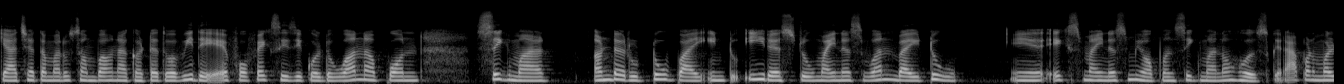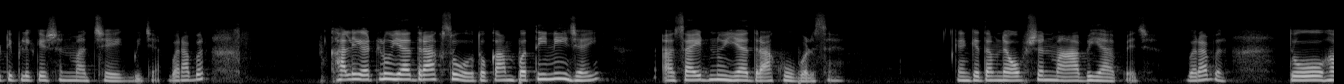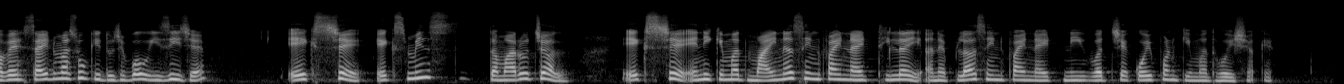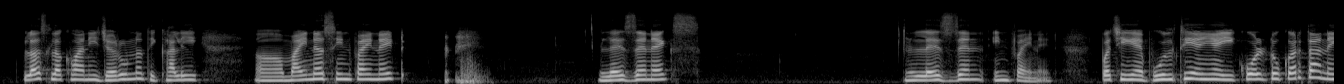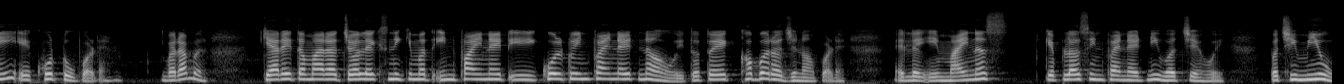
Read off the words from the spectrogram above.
કે આ છે તમારું સંભાવના ઘટત્વ વિધેય. F of x is equal to one upon sigma under root two pi into e raise to minus one by two x minus mu upon સિગ્માનો whole square આ પણ મલ્ટિપ્લિકેશનમાં જ છે એકબીજા, બરાબર? ખાલી એટલું યાદ રાખશો તો કામ પતી નહીં જાય. આ સાઈડનું યાદ રાખવું પડશે. કારણ કે તમને ઓપ્શનમાં આ બી આપે છે, બરાબર? તો હવે સાઈડમાં શું કીધું છે? બહુ ઇઝી છે. એક્સ છે એક્સ મીન્સ તમારો ચલ. એક્સ છે, એની કિંમત માઇનસ ઇન્ફાઇનાઇટથી લઈ અને પ્લસ ઇન્ફાઇનાઇટની વચ્ચે કોઈ પણ કિંમત હોઈ શકે. પ્લસ લખવાની જરૂર નથી. ખાલી minus infinite, less than x, less than infinite. પછી એ ભૂલથી અહીંયા ઇક્વલ ટુ કરતા નહીં, એ ખોટું પડે. બરાબર? ક્યારેય તમારા ચલ એક્સની કિંમત ઇન્ફાઇનાઇટ ઇક્વલ ટુ ઇન્ફાઇનાઇટ ન હોય, તો તો એ ખબર જ ન પડે. એટલે એ માઇનસ કે પ્લસ ઇન્ફાઇનાઇટની વચ્ચે હોય. પછી મ્યુ.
